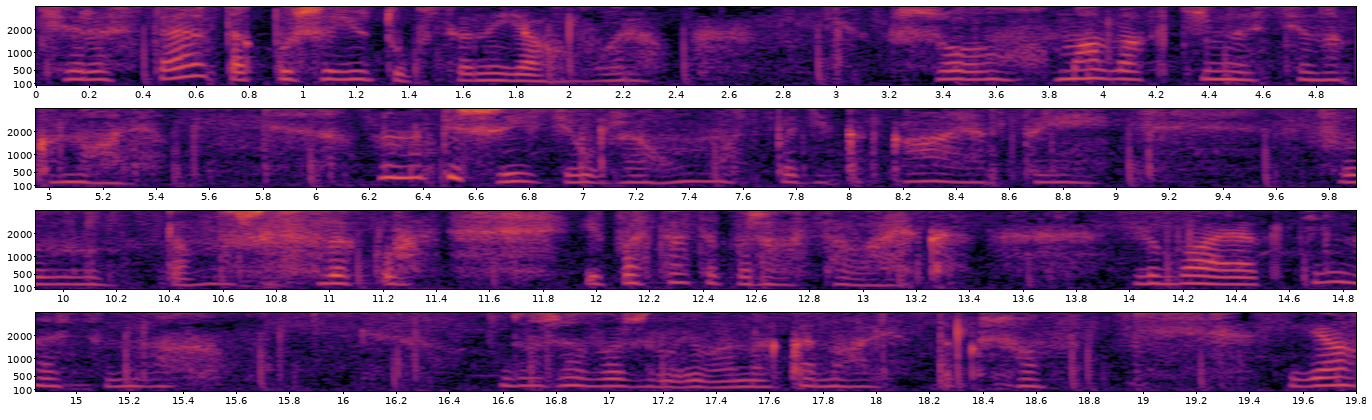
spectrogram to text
через те, так пише Ютуб, це не я говорю, що мало активності на каналі. Ну напишите уже, господи, какая ты. Фу, там ну что такое. И поставьте, пожалуйста, лайк. Любая активність вона дуже важлива на каналі. Так що я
